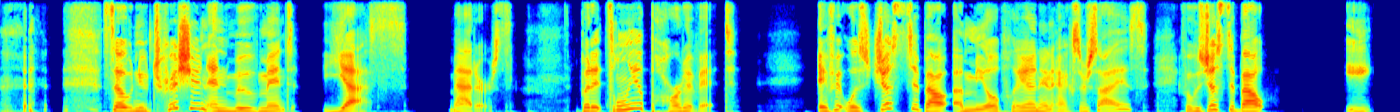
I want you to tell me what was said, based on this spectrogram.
so, nutrition and movement, yes, matters, but it's only a part of it. If it was just about a meal plan and exercise, if it was just about eat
